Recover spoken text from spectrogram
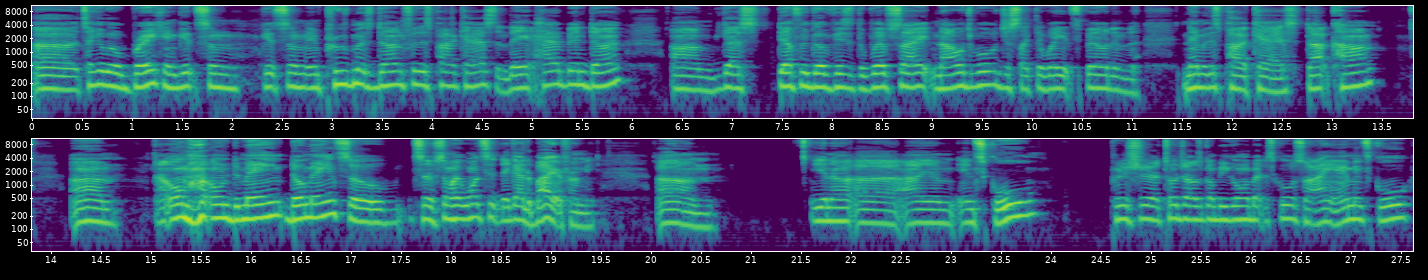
uh, take a little break and get some get some improvements done for this podcast, and they have been done. Um, you guys definitely go visit the website, knowledgeable, just like the way it's spelled in the name of this podcast.com. Um, I own my own domain domain, so so if somebody wants it, they got to buy it from me. Um, you know, uh, I am in school. Pretty sure I told you I was gonna be going back to school, so I am in school.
